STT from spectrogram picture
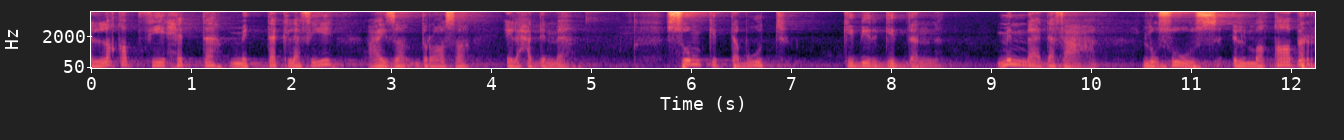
اللقب في حتة متاكلة فيه عايزة دراسة إلى حد ما. سمك التابوت كبير جدا مما دفع لصوص المقابر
